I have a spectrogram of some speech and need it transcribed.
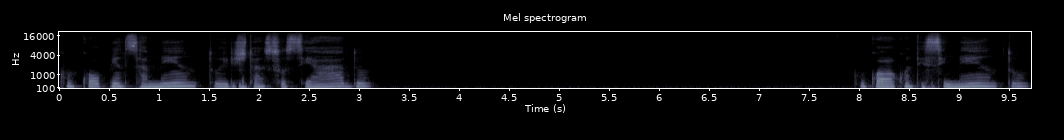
com qual pensamento ele está associado, com qual acontecimento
